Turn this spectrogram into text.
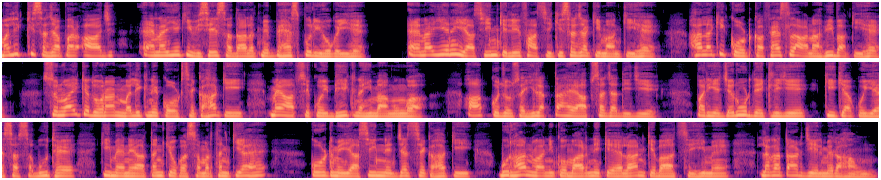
मलिक की सजा पर आज एनआईए की विशेष अदालत में बहस पूरी हो गई है। एनआईए ने यासीन के लिए फांसी की सजा की मांग की है। हालाँकि कोर्ट का फैसला आना भी बाकी है। सुनवाई के दौरान मलिक ने कोर्ट से कहा कि, मैं आपसे कोई भीख नहीं मांगूँगा। आपको जो सही लगता है, आप सजा दीजिए। पर यह ज़रूर देख लीजिए कि क्या कोई ऐसा सबूत है कि मैंने आतंकियों का समर्थन किया है। कोर्ट में यासीन ने जज से कहा कि बुरहान वानी को मारने के ऐलान के बाद से ही मैं लगातार जेल में रहा हूँ।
